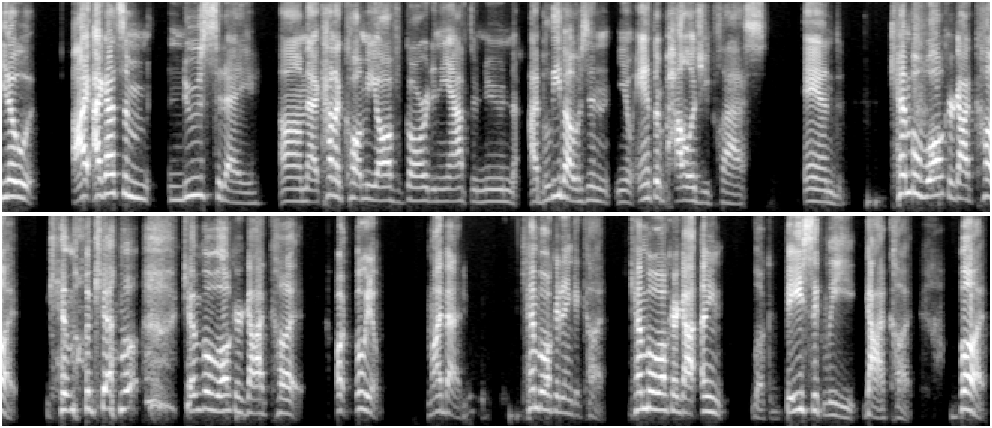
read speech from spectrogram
you know, I, I got some news today um, that kind of caught me off guard in the afternoon. I believe I was in, you know, anthropology class, and Kemba Walker got cut. Kemba, Kemba, Kemba Walker got cut. Oh, oh wait, no, my bad. Kemba Walker didn't get cut. Kemba Walker got, I mean, look, basically got cut, but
